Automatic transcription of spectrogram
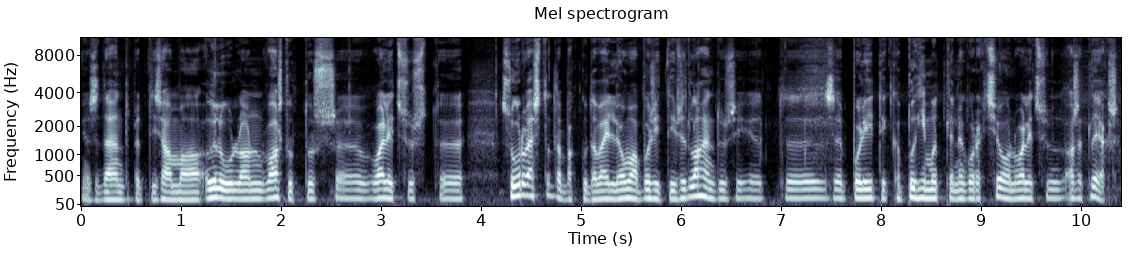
ja see tähendab, et Isamaa õlul on vastutus äh, valitsust äh, survestada, pakkuda välja oma positiivseid lahendusi, et äh, see poliitika põhimõtteline korrektsioon valitsusel aset leiaks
